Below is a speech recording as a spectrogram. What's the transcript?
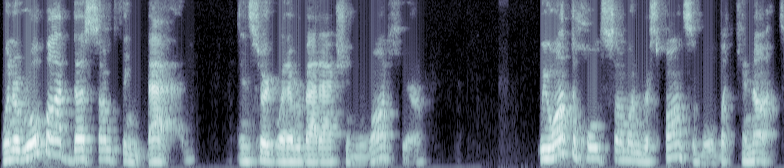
When a robot does something bad, insert whatever bad action you want here, we want to hold someone responsible but cannot.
